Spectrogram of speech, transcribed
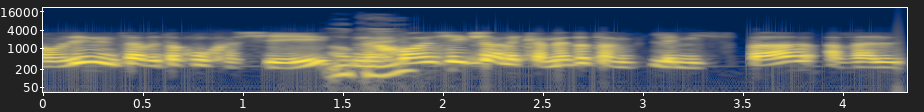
העובדים נמצא בתוך מוחשי, אוקיי. נכון שאי אפשר לכמת אותם למספר, אבל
